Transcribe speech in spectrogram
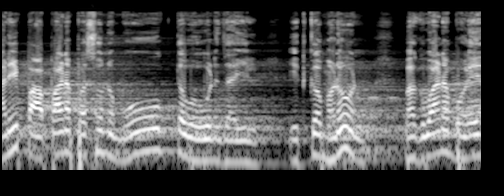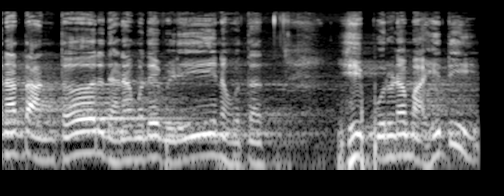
आणि पापांपासून मुक्त होऊन जाईल. इतकं म्हणून भगवान भोळेनाथ अंतर ध्यानामध्ये विलीन होतात. ही पूर्ण माहिती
